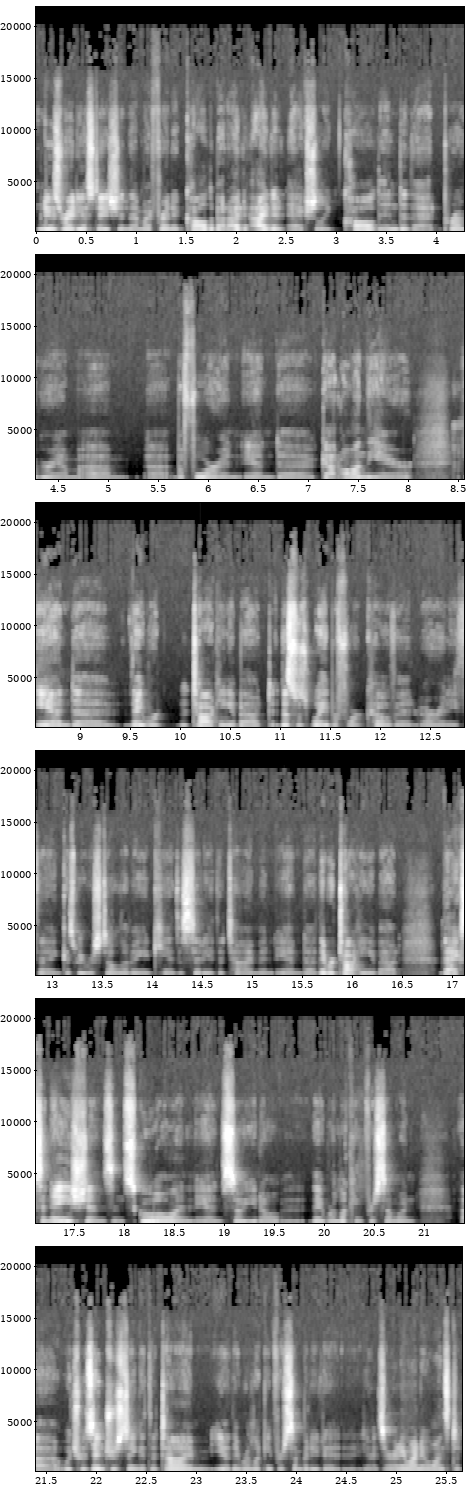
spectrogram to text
news radio station that my friend had called about, I I had actually called into that program um, uh, before and and uh, got on the air, and uh, they were talking about this was way before COVID or anything because we were still living in Kansas City at the time, and and uh, they were talking about vaccinations in school, and and so you know they were looking for someone uh, which was interesting at the time. You know, they were looking for somebody to, you know, is there anyone who wants to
